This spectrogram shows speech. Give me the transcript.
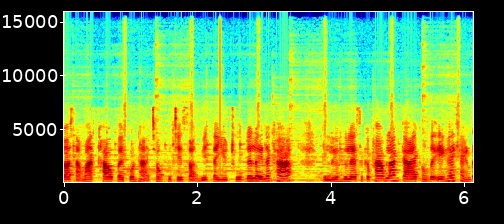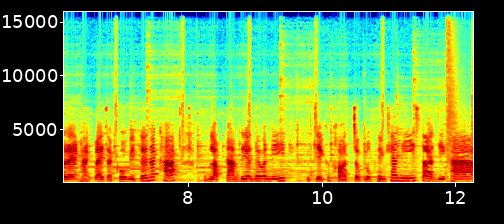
ก็สามารถเข้าไปค้นหาช่องครูเจสอนวิทย์ใน YouTube ได้เลยนะคะ อย่าลืมดูแลสุขภาพร่างกายของตัวเองให้แข็งแรงห่างไกลจากโควิดด้วยนะคะสำหรับการเรียนในวันนี้ครูเจก็ขอจบลงเพียงแค่นี้ สวัสดีค่ะ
